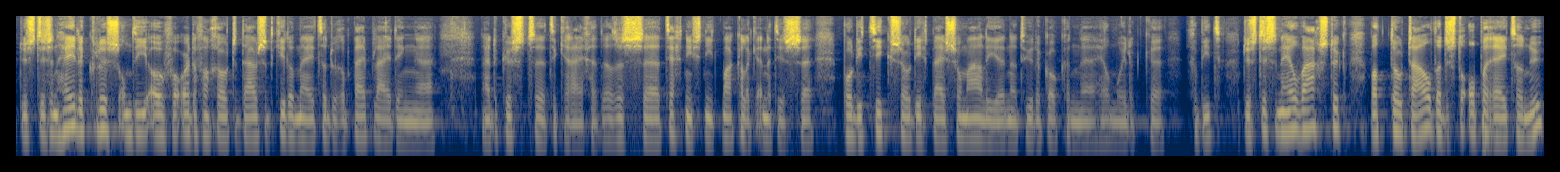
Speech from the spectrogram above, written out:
Dus het is een hele klus om die over orde van grootte duizend kilometer door een pijpleiding naar de kust te krijgen. Dat is technisch niet makkelijk en het is politiek zo dicht bij Somalië natuurlijk ook een heel moeilijk gebied. Dus het is een heel waagstuk wat totaal, dat is de operator nu,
